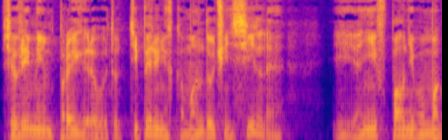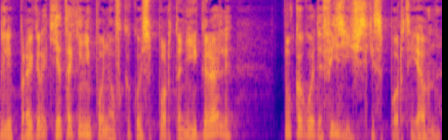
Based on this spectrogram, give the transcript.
все время им проигрывают. Вот теперь у них команда очень сильная, и они вполне бы могли проиграть. Я так и не понял, в какой спорт они играли. Ну, какой-то физический спорт явно.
